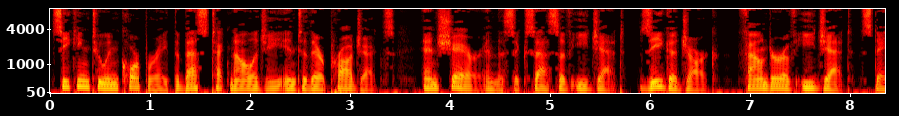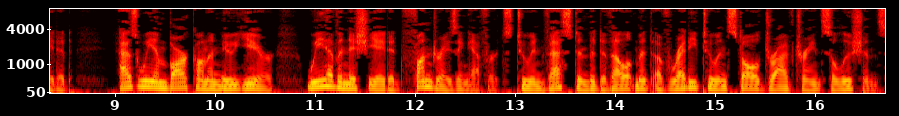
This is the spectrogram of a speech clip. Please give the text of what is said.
seeking to incorporate the best technology into their projects and share in the success of EJET. Ziga Jarc, founder of EJET, stated, as we embark on a new year, we have initiated fundraising efforts to invest in the development of ready to install drivetrain solutions.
